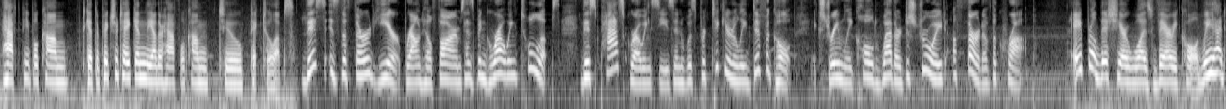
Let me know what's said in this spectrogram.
Half the people come get their picture taken, the other half will come to pick tulips. This is the third year Brown Hill Farms has been growing tulips. This past growing season was particularly difficult. Extremely cold weather destroyed a third of the crop. April this year was very cold. We had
